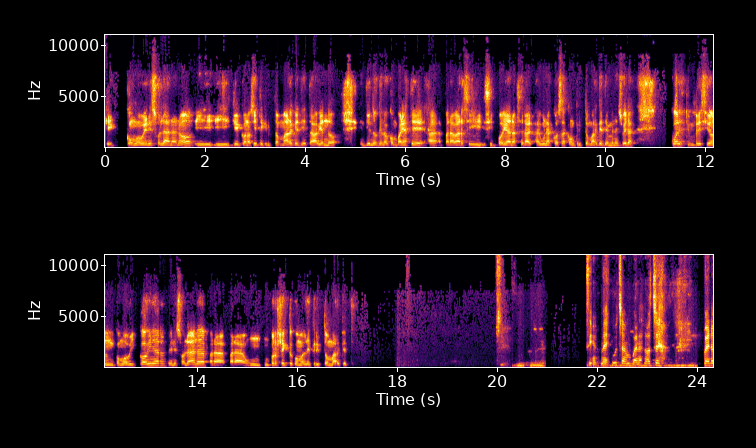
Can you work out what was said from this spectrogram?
que como venezolana, ¿no? Y, que conociste Crypto Market y estabas viendo, entiendo que lo acompañaste para ver si, si podían hacer algunas cosas con Crypto Market en Venezuela. ¿Cuál es tu impresión como Bitcoiner venezolana para, un, proyecto como el de Crypto Market? Sí, me escuchan. Buenas noches. Bueno,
